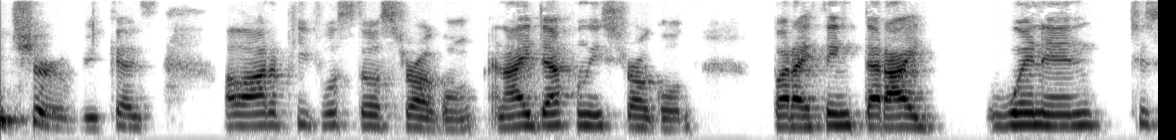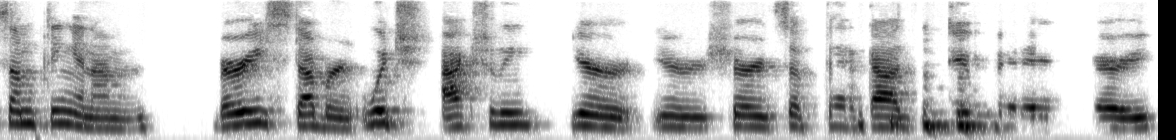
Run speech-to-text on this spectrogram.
true because a lot of people still struggle and i definitely struggled but i think that i went into something and I'm very stubborn, which actually your your shirts of Terca do fit in very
